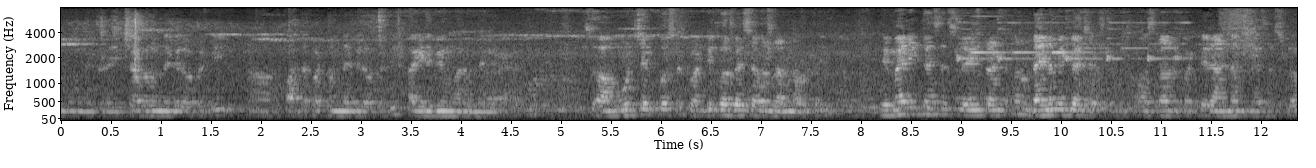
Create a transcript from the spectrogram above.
మనం ఇక్కడ ఇచ్చాపురం దగ్గర ఒకటి పాతపట్నం దగ్గర ఒకటి ఐడి భీమవరం దగ్గర సో ఆ మూడు చెక్ పోస్టులు twenty four by seven run అవుతాయి రిమైనింగ్ ప్లేసెస్లో ఏంటంటే మనం డైనమిక్గా చేస్తాం. అవసరాన్ని బట్టి ర్యాండమ్ ప్లేసెస్లో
